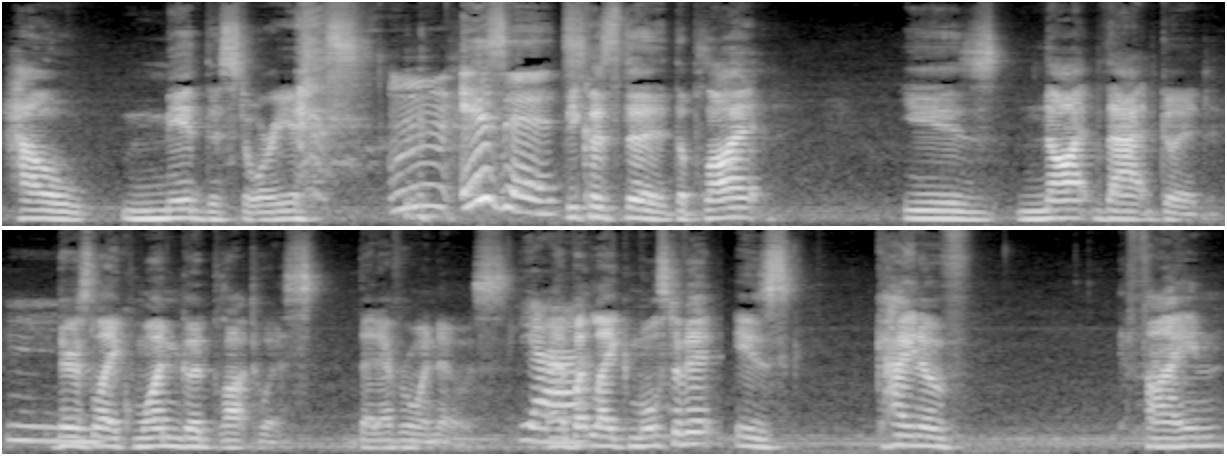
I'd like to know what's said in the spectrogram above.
how mid the story is. Mm, is it? because the the plot is not that good. Mm. There's like one good plot twist that everyone knows. Yeah. Uh, but like most of it is kind of fine.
